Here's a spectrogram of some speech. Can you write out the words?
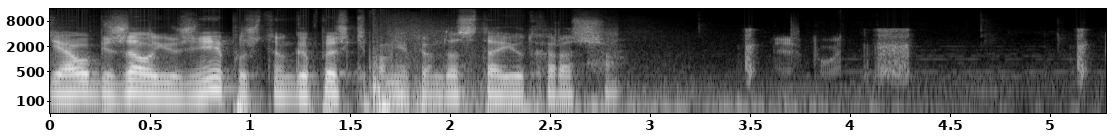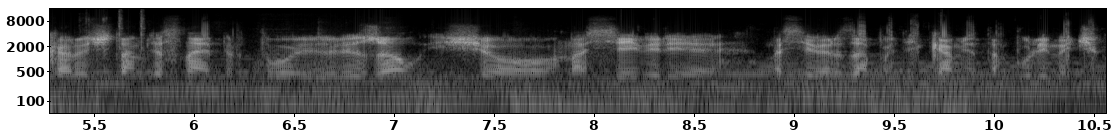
Я убежал южнее, потому что ГПшки по мне прям достают хорошо. Я понял. Короче, там, где снайпер твой лежал, еще на севере, на северо-западе камня там пулеметчик.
